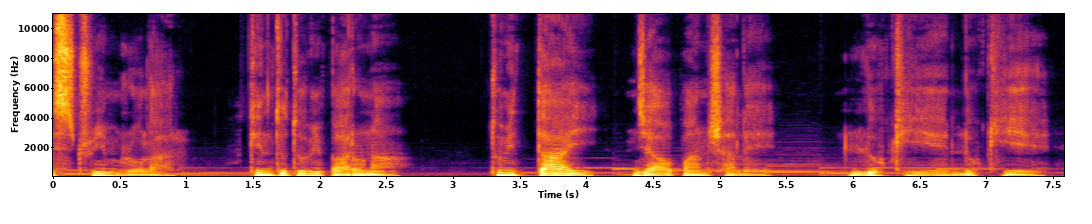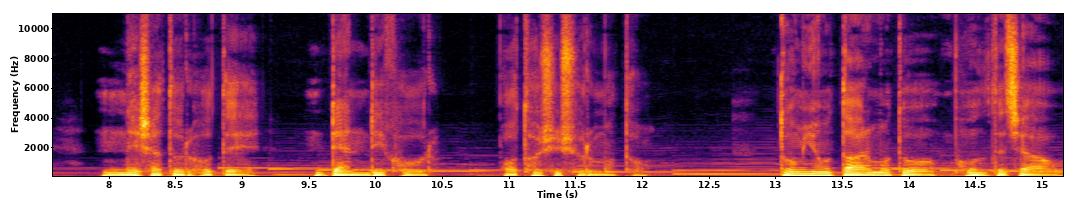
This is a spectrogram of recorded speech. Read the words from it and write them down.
স্ট্রিম রোলার। কিন্তু তুমি পারো না। তুমি তাই যাও পানশালে লুকিয়ে লুকিয়ে নেশাতুর হতে ড্যান্ডিখোর পথশিশুর মতো। তুমিও তার মতো ভুলতে চাও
